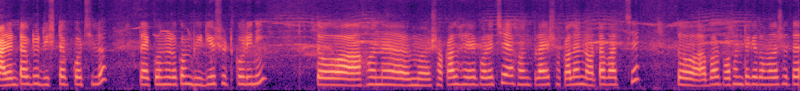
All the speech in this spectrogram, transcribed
কারেন্টটা একটু ডিস্টার্ব করছিল তাই কোনো রকম ভিডিও শ্যুট করিনি। তো এখন সকাল হয়ে পড়েছে, এখন প্রায় সকালের নটা বাজছে। তো আবার প্রথম থেকে তোমাদের সাথে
